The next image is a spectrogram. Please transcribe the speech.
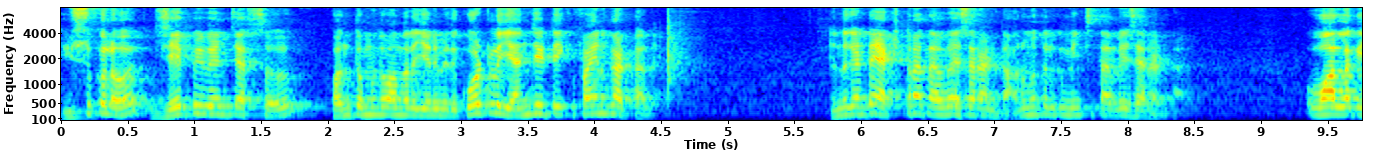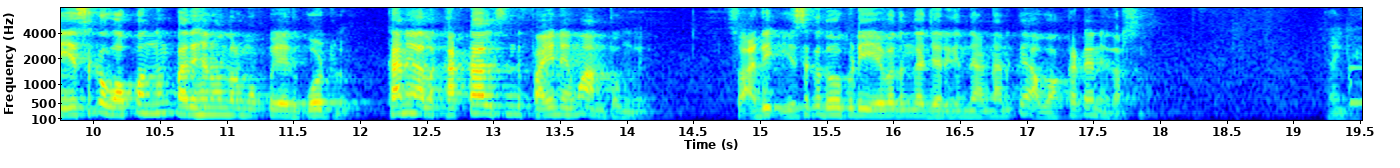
ఇసుకలో జేపీ వెంచర్స్ పంతొమ్మిది వందల ఎనిమిది కోట్లు ఎన్జీటీకి ఫైన్ కట్టాలి. ఎందుకంటే ఎక్స్ట్రా తవ్వేశారంట అనుమతులకు మించి తవ్వేశారంట. వాళ్ళకి ఇసుక ఒప్పందం పదిహేను వందల ముప్పై ఐదు కోట్లు. కానీ వాళ్ళు కట్టాల్సింది ఫైన్ ఏమో అంత ఉంది. సో అది ఇసుక దోపిడీ ఏ విధంగా జరిగింది అనడానికి ఆ ఒక్కటే నిదర్శనం. థ్యాంక్ యూ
